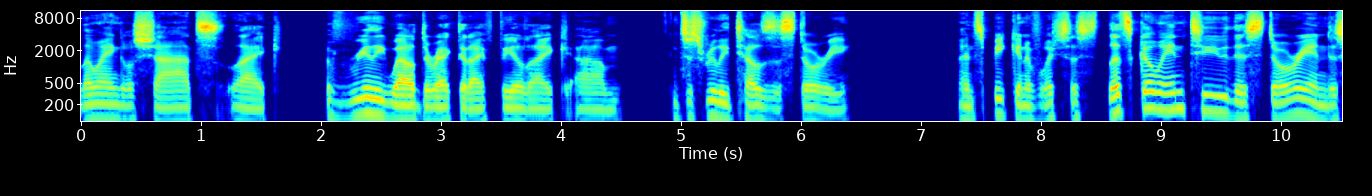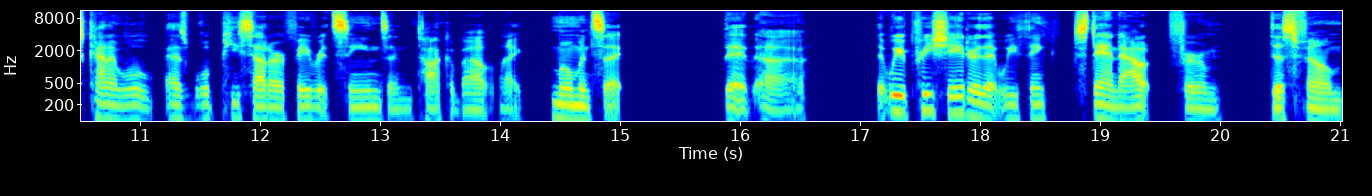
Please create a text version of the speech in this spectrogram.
low angle shots, like really well directed i feel like um it just really tells the story and speaking of which let's let's go into this story and just kind of we'll as we'll piece out our favorite scenes and talk about like moments that that uh that we appreciate or that we think stand out from this film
